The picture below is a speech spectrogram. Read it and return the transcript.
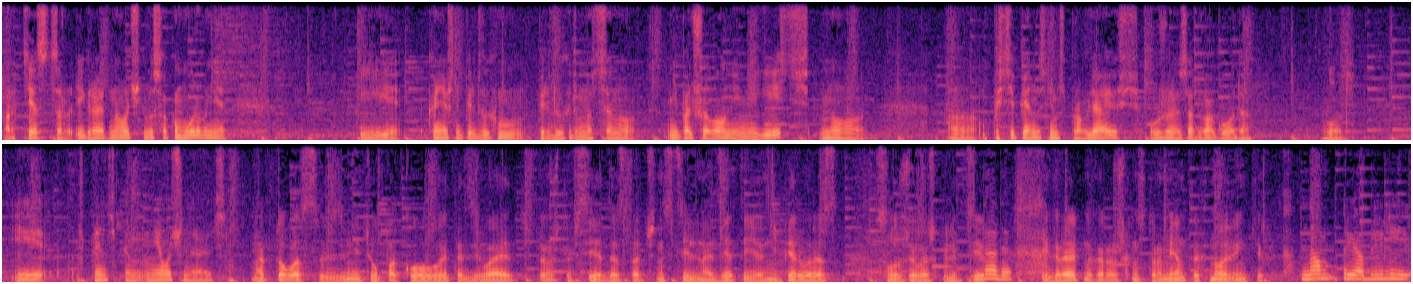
Оркестр играет на очень высоком уровне. И, конечно, перед выходом, перед выходом на сцену небольшое волнение есть, но э, постепенно с ним справляюсь уже за два года. Вот. И, в принципе, мне очень нравится. А кто вас, извините, упаковывает, одевает? Потому что все достаточно стильно одеты. Я не первый раз слушаю ваш коллектив. Да-да. Играют на хороших инструментах новеньких. Нам приобрели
